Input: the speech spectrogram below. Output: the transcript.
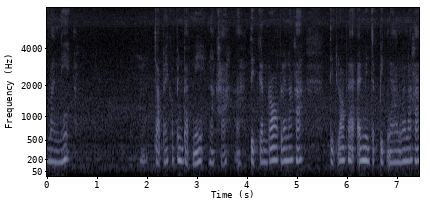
ประมาณนี้ จับให้เขาเป็นแบบนี้นะคะ อะ ติดกันรอบแล้วนะคะ ติดรอบแล้วแอดมินจะปิดงานแล้วนะคะ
